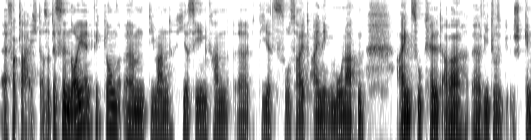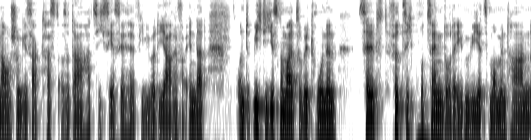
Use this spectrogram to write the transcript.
äh, vergleicht. Also das ist eine neue Entwicklung, ähm, die man hier sehen kann, äh, die jetzt so seit einigen Monaten Einzug hält. Aber äh, wie du genau schon gesagt hast, also da hat sich sehr, sehr, sehr viel über die Jahre verändert. Und wichtig ist nochmal zu betonen, selbst 40 Prozent oder eben wie jetzt momentan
